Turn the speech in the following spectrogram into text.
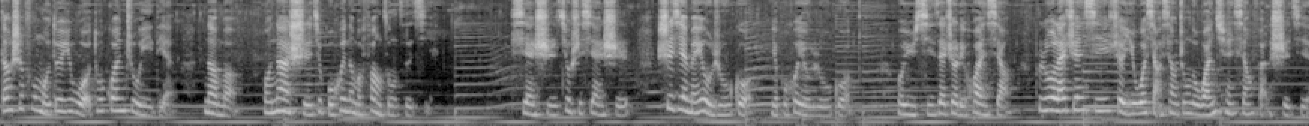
当时父母对于我多关注一点，那么我那时就不会那么放纵自己。现实就是现实，世界没有如果，也不会有如果。我与其在这里幻想，不如来珍惜这与我想象中的完全相反的世界。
